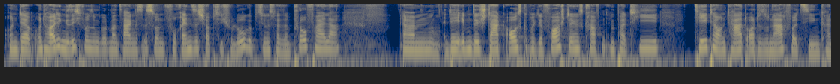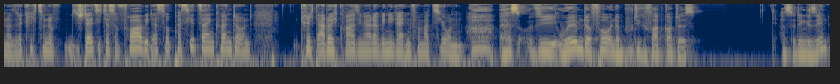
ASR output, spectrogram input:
Und der unter heutigen Gesichtspunkten würde man sagen, es ist so ein forensischer Psychologe beziehungsweise ein Profiler, ähm, der eben durch stark ausgeprägte Vorstellungskraft und Empathie Täter und Tatorte so nachvollziehen kann. Also der kriegt so eine, stellt sich das so vor, wie das so passiert sein könnte und kriegt dadurch quasi mehr oder weniger Informationen. Er ist wie William Dafoe in der blutige Fahrt Gottes. Hast du den gesehen?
